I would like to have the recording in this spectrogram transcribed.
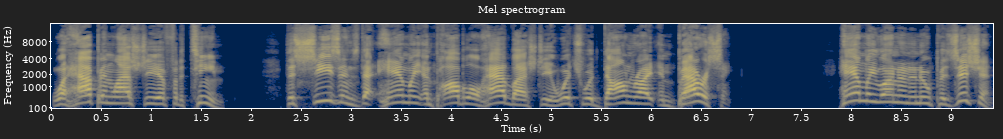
What happened last year for the team, the seasons that Hanley and Pablo had last year, which were downright embarrassing. Hanley learning a new position.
